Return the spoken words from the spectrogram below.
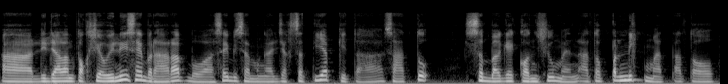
Ah, di dalam talk show ini saya berharap bahwa saya bisa mengajak setiap kita satu sebagai konsumen atau penikmat atau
